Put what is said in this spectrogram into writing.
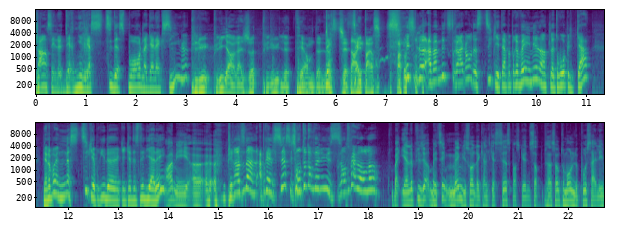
genre c'est le dernier resti d'espoir de la galaxie là. Plus, plus il en rajoute, plus le terme de Last Jedi perd son sens. Puis là, à m'amener, tu te rends compte hostie qui est à peu près 20 000 entre le 3 et le 4. Il n'y en a pas une hostie qui a, pris de, qui, qui a décidé d'y aller. Ouais, mais euh, Puis rendu dans, le- après le 6, ils sont tous revenus. Ils sont tous encore là. Ben, il y en a plusieurs. Ben, tu sais, même l'histoire de Calcus 6, parce que d'une certaine façon, tout le monde le pousse à aller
